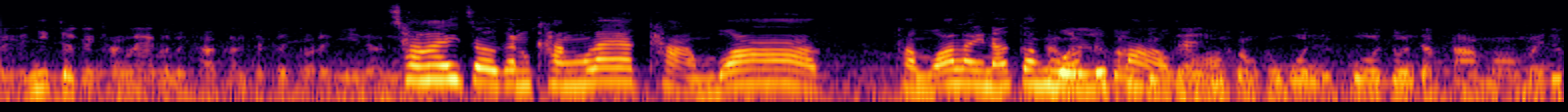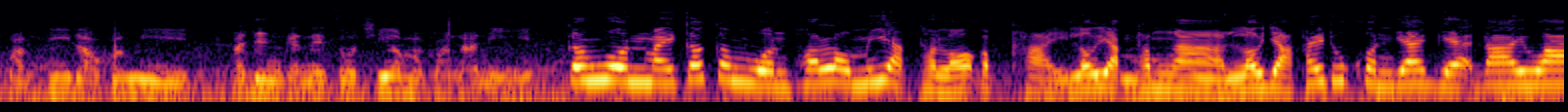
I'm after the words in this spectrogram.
ยอันนี้เจอกันครั้งแรกเลยไหมครับ หลังจากเกิดกรณีนั้น ใช่เจอกันครั้งแรกถามว่า ถามว่าอะไรนะกังวลหรือเปล่าถมว่เหรมีอความกังวลหรือกลัวโดนจับตามองไหมด้วยความที่เราก็มีประเด็นกันในโซเชียลมาก่อนหน้านี้ กังวลไหมก็กังวล เพราะเราไม่อยากทะเลาะกับใครเราอยากทำงาน เราอยากให้ทุกคนแยกแยะได้ว่า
